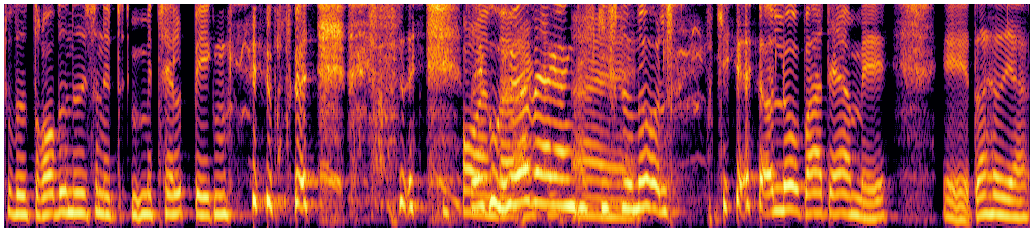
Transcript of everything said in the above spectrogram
du ved, droppet ned i sådan et metalbækken. så jeg kunne høre hver gang, de ej. skiftede nål. og lå bare der med, øh, der havde jeg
